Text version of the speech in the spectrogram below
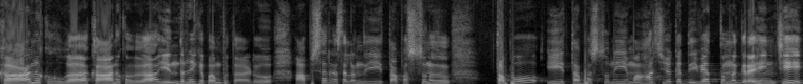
కానుకగా కానుకగా ఇంద్రునికి పంపుతాడు. అప్సరసలంది ఈ తపస్సును తపో ఈ తపస్సుని ఈ మహర్షి యొక్క దివ్యత్వంను గ్రహించి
